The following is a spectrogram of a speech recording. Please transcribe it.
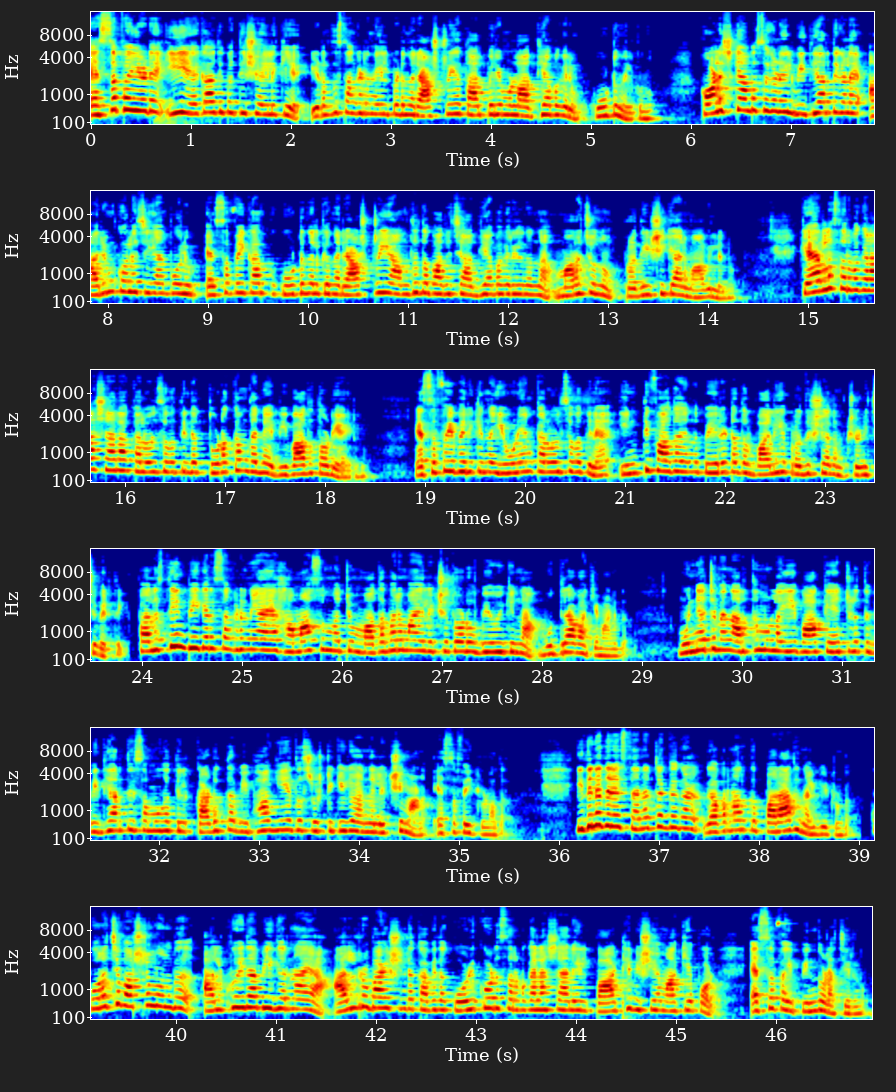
എസ് എഫ് ഐയുടെ ഈ ഏകാധിപത്യ ശൈലിക്ക് ഇടത് സംഘടനയിൽപ്പെടുന്ന രാഷ്ട്രീയ താൽപ്പര്യമുള്ള അധ്യാപകരും കൂട്ടുനിൽക്കുന്നു. കോളേജ് ക്യാമ്പസുകളിൽ വിദ്യാർത്ഥികളെ അരും കൊല ചെയ്യാൻ പോലും എസ് എഫ് ഐക്കാർക്ക് കൂട്ടുനിൽക്കുന്ന രാഷ്ട്രീയ അന്ധത ബാധിച്ച അധ്യാപകരിൽ നിന്ന് മറിച്ചൊന്നും പ്രതീക്ഷിക്കാനുമാവില്ലല്ലോ. കേരള സർവകലാശാല കലോത്സവത്തിന്റെ തുടക്കം തന്നെ വിവാദത്തോടെയായിരുന്നു. എസ് എഫ് ഐ ഭരിക്കുന്ന യൂണിയൻ കലോത്സവത്തിന് ഇൻതിഫാദ എന്ന് പേരിട്ടത് വലിയ പ്രതിഷേധം ക്ഷണിച്ചു വരുത്തി. ഫലസ്തീൻ ഭീകര സംഘടനയായ ഹമാസും മറ്റും മതപരമായ ലക്ഷ്യത്തോടെ ഉപയോഗിക്കുന്ന മുദ്രാവാക്യമാണിത്. മുന്നേറ്റം എന്ന അർത്ഥമുള്ള ഈ വാക്ക് ഏറ്റെടുത്ത് വിദ്യാർത്ഥി സമൂഹത്തിൽ കടുത്ത വിഭാഗീയത സൃഷ്ടിക്കുക എന്ന ലക്ഷ്യമാണ് എസ് എഫ് ഐക്കുള്ളത്. ഇതിനെതിരെ സെനറ്റ് അംഗങ്ങൾ ഗവർണർക്ക് പരാതി നൽകിയിട്ടുണ്ട്. കുറച്ചു വർഷം മുൻപ് അൽ ഖ്വയ്ദ ഭീകരനായ അൽ റുബായിഷിന്റെ കവിത കോഴിക്കോട് സർവകലാശാലയിൽ പാഠ്യവിഷയമാക്കിയപ്പോൾ എസ് എഫ് ഐ പിന്തുണച്ചിരുന്നു.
